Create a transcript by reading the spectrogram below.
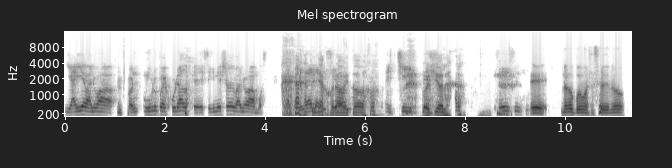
Y ahí evaluaba, con un grupo de jurados que designé yo, evaluábamos la calidad de la Tenía jurado y todo. el chiste. Sí, sí, sí. Eh, no lo podemos hacer de nuevo.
